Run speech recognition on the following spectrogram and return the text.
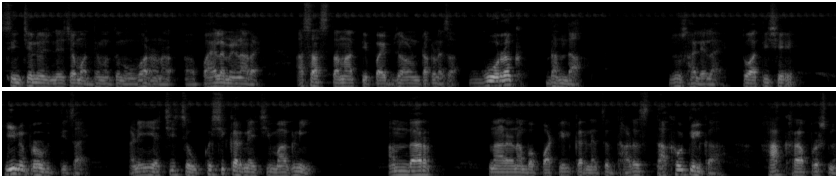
सिंचन योजनेच्या माध्यमातून उभा राहणार पाहायला मिळणार आहे. असं असताना ती पाईप जाळून टाकण्याचा गोरख धंदा जो झालेला आहे तो अतिशय हीन प्रवृत्तीचा आहे. आणि याची चौकशी करण्याची मागणी आमदार नारायणाबा पाटील करण्याचं धाडस दाखवतील का? हा खरा प्रश्न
